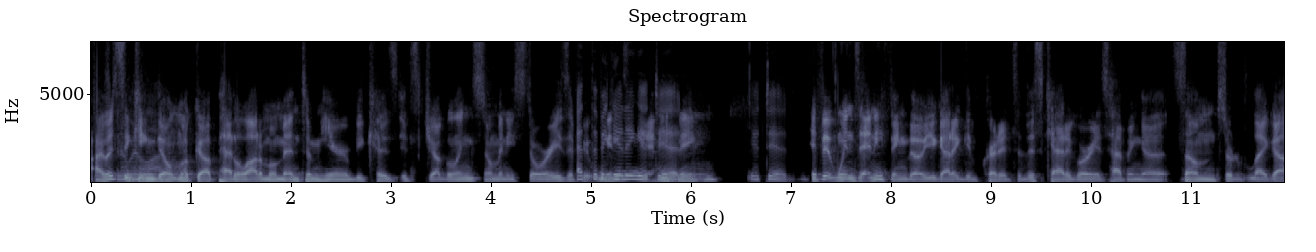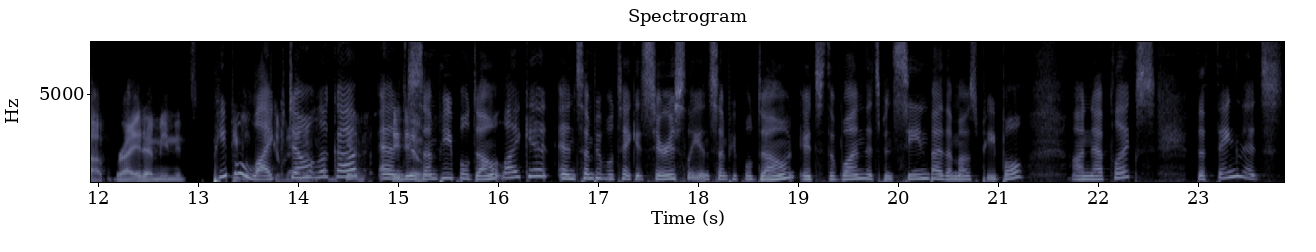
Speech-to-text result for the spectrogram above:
I was gonna win a thinking. Don't Look Up had a lot of momentum here because it's juggling so many stories. If At it the beginning, it did. It did. If it wins anything, though, you got to give credit to this category as having a some sort of leg up, right? I mean, it's people, People like Don't it. Look Up, they and some people don't like it, and some people take it seriously, and some people don't. It's the one that's been seen by the most people on Netflix. The thing that's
